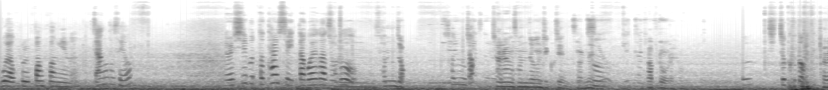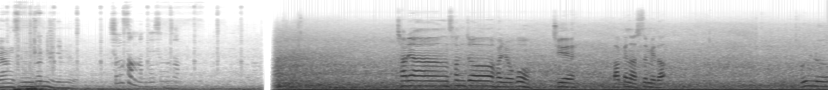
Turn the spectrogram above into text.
뭐야 골빵빵이는 짱구세요? 10시부터 탈 수 있다고 해가지고 선적. 선적? 차량 선적은 직진. 맞네. 응. 앞으로 오래요. 진짜 크다. 차량 승선 진입로. 승선 맞네 승선. 차량 선저하려고 뒤에 맡겨놨습니다. 블루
